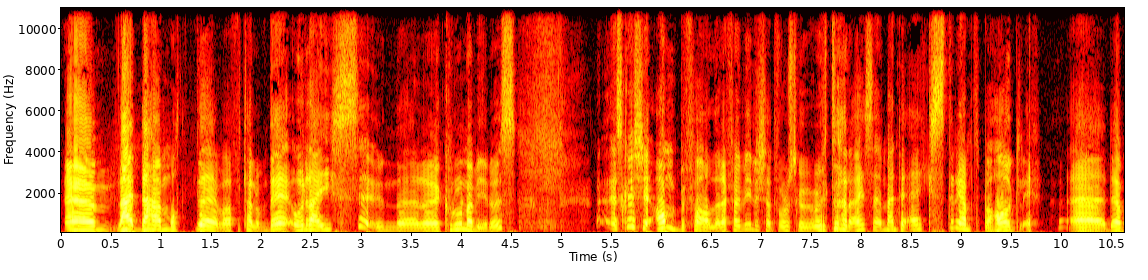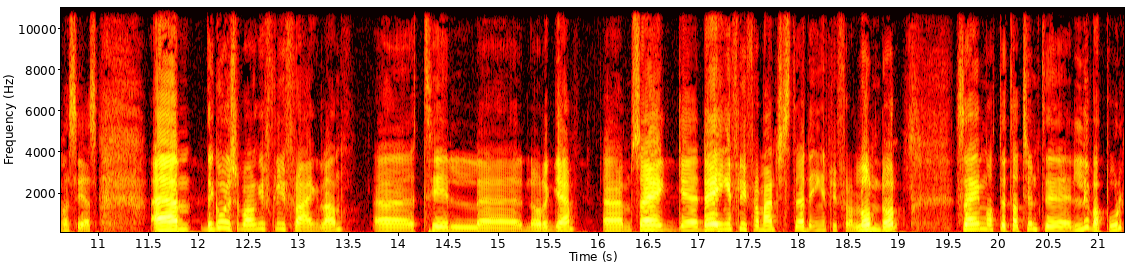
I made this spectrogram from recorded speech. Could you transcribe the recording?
Um, nei, det her måtte jeg bare fortelle om. Det å reise under eh, koronavirus. Jeg skal ikke anbefale det, for jeg vil ikke at folk skal gå ut og reise, men det er ekstremt behagelig. Uh, det må sies. Um, det går jo så mange fly fra England uh, til uh, Norge. Um, så jeg, det er ingen fly fra Manchester, det er ingen fly fra London. Så jeg måtte ta turen til Liverpool.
